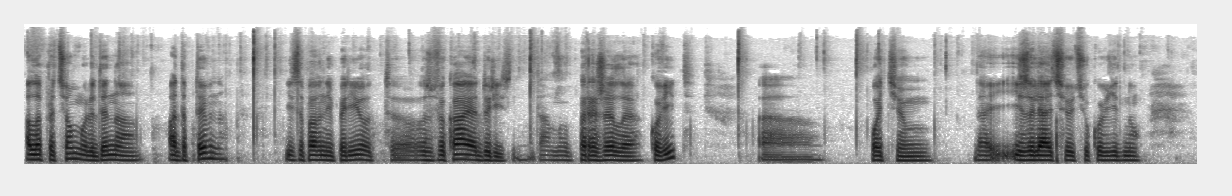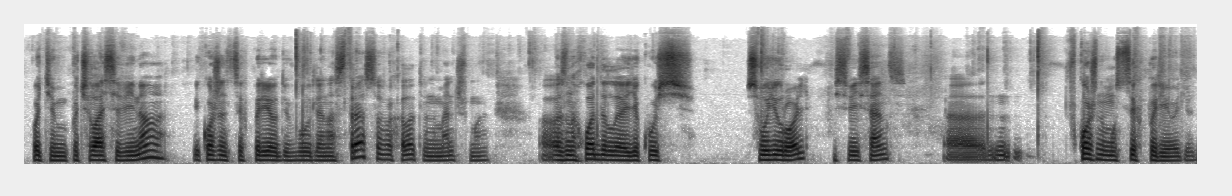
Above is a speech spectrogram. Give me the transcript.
але при цьому людина адаптивна і за певний період е, звикає до різного. Ми пережили ковід, е, потім ізоляцію цю ковідну, потім почалася війна, і кожен з цих періодів був для нас стресових, але тим не менш ми е, знаходили якусь свою роль і свій сенс в кожному з цих періодів.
